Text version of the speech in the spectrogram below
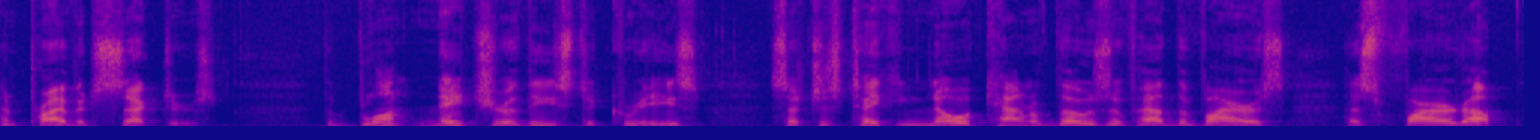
and private sectors. The blunt nature of these decrees, such as taking no account of those who've had the virus, has fired up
